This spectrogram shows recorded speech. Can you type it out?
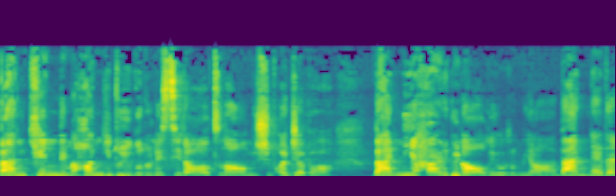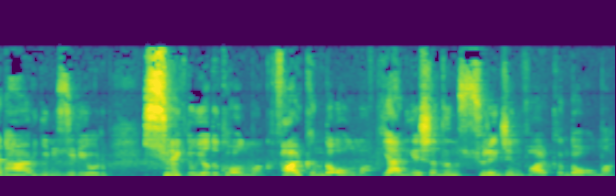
Ben kendimi hangi duygunun esiri altına almışım acaba? Ben niye her gün ağlıyorum ya? Ben neden her gün üzülüyorum? Sürekli uyanık olmak, farkında olmak. Yani yaşadığın sürecin farkında olmak.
